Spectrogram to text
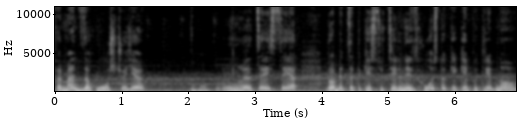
Фермент загущує м, цей сир. Робиться такий суцільний згусток, який потрібно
